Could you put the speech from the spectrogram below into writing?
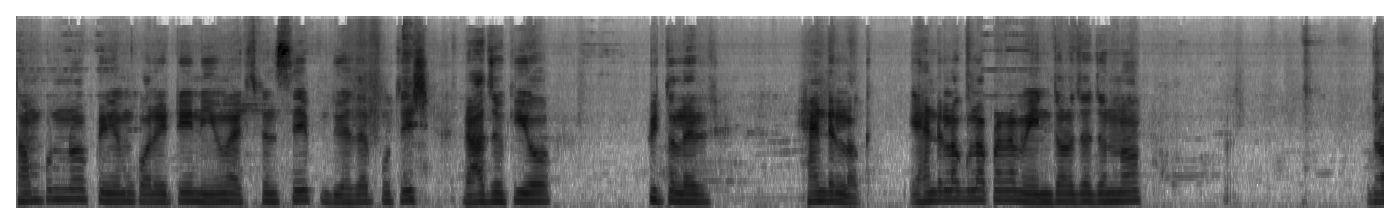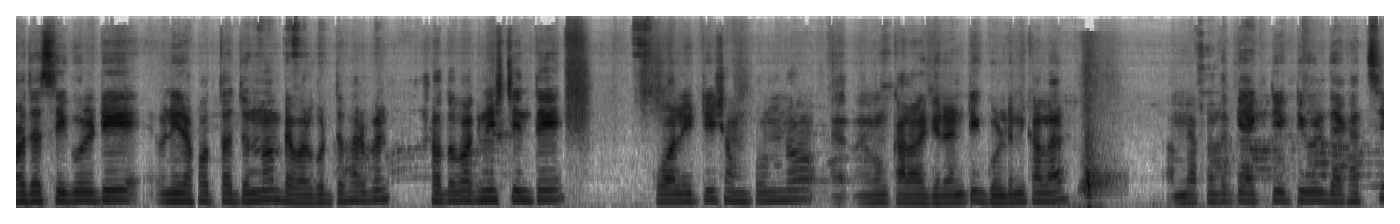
সম্পূর্ণ প্রিমিয়াম কোয়ালিটি নিউ এক্সপেন্সিভ দুই হাজার পঁচিশ, রাজকীয় পিতলের হ্যান্ডেল লক এই হ্যান্ডেল লকগুলো আপনারা মেইন দরজার জন্য, দরজার সিকিউরিটি নিরাপত্তার জন্য ব্যবহার করতে পারবেন। শতভাগ নিশ্চিন্তে কোয়ালিটি সম্পূর্ণ এবং কালার গ্যারান্টি গোল্ডেন কালার আমি আপনাদেরকে একটি একটি করে দেখাচ্ছি।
